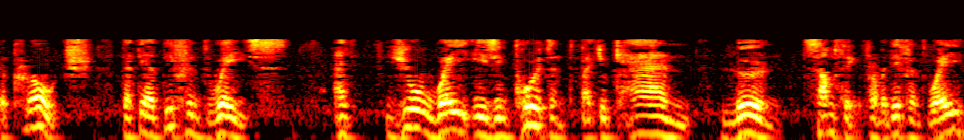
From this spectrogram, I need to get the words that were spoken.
approach that there are different ways, and your way is important, but you can learn something from a different way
